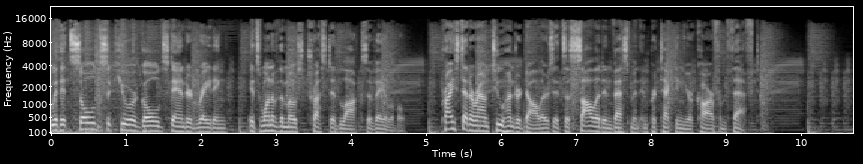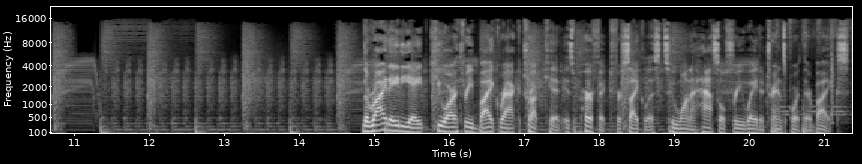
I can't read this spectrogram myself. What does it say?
With its sold secure gold standard rating, it's one of the most trusted locks available. Priced at around $200, it's a solid investment in protecting your car from theft. The Ride 88 QR3 Bike Rack Truck Kit is perfect for cyclists who want a hassle-free way to transport their bikes.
